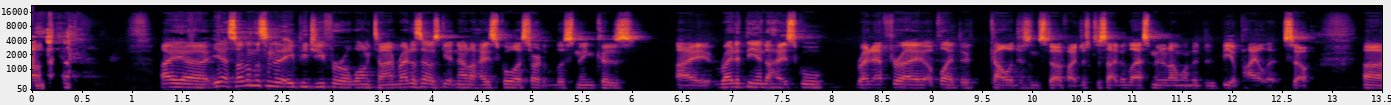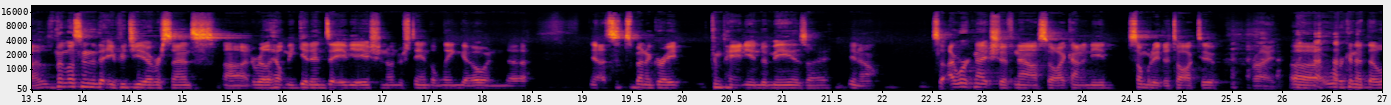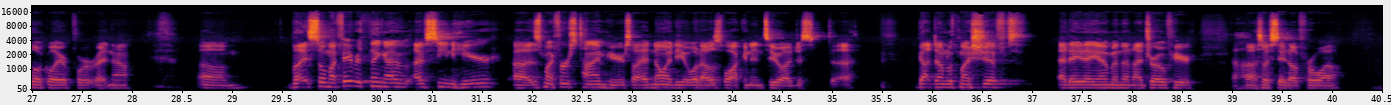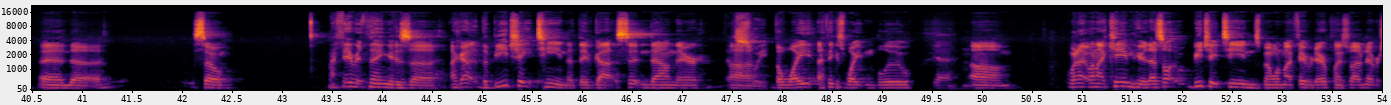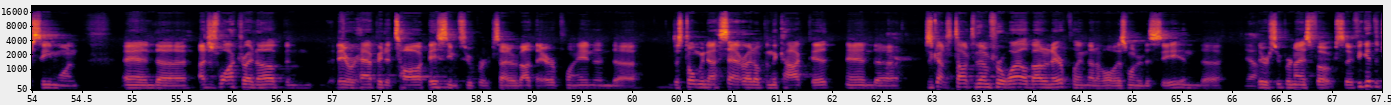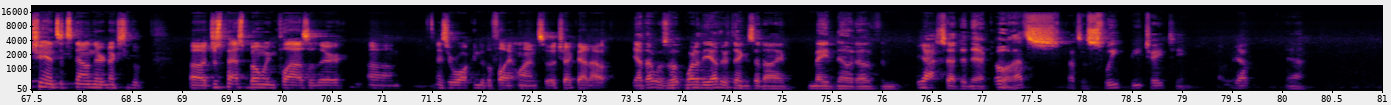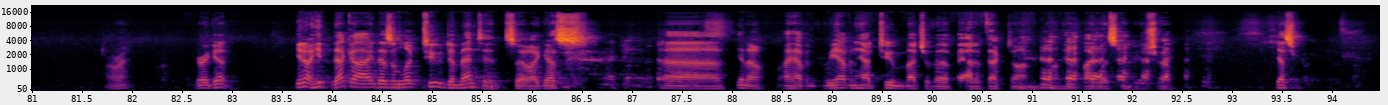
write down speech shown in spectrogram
Um, I uh, yeah, so I've been listening to APG for a long time. Right as I was getting out of high school, I started listening because I right at the end of high school, right after I applied to colleges and stuff, I just decided last minute I wanted to be a pilot. So uh, I've been listening to the APG ever since. Uh, it really helped me get into aviation, understand the lingo, and uh, yeah, it's, it's been a great companion to me as I you know so I work night shift now, so I kind of need somebody to talk to. Right. Uh, working at the local airport right now. Um, but so my favorite thing I've, I've seen here, uh, this is my first time here, so I had no idea what I was walking into. I just uh, got done with my shift at 8 a.m. and then I drove here. uh so I stayed up for a while. And uh, so my favorite thing is uh, I got the Beech 18 that they've got sitting down there. That's uh, sweet. The white, I think it's white and blue. Yeah. Um, when I when I came here, that's all. Beech 18 has been one of my favorite airplanes, but I've never seen one. And uh, I just walked right up, and they were happy to talk. They seemed super excited about the airplane, and uh, just told me to I sat right up in the cockpit, and uh, just got to talk to them for a while about an airplane that I've always wanted to see. And uh, Yeah. they were super nice folks. So if you get the chance, it's down there next to the uh, just past Boeing Plaza there um, as you're walking to the flight line. So check that out. Yeah, that was one of the other things that I made note of and Yeah. said to Nick, "Oh, that's that's a sweet Beech 18." Yep. Yeah. All right. Very good. You know, he, that guy doesn't look too demented, so I guess uh, you know I haven't we haven't had too much of a bad effect on, on him by listening to the show. Yes, sir.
